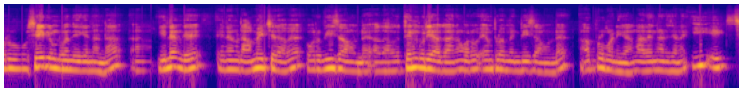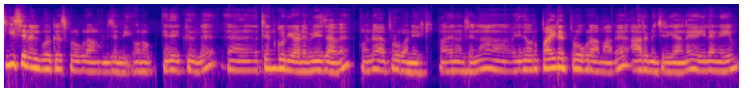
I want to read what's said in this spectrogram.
ஒரு செய்தி ஒன்று வந்தீங்க என்னன்னா இலங்கை இலங்கோட அமைச்சராக ஒரு விசா உண்டு. அதாவது தென்கொரியாவுக்கான ஒரு எம்ப்ளாய்மெண்ட் விசா உண்டு. அப்ரூவ் பண்ணிக்காங்க அது என்னன்னு சொன்னா இஎயிட் சீசனல் ஒர்க்கர்ஸ் ப்ரோக்ராம்னு சொல்லி ஒரு இதுக்குள்ள அஹ், தென்கொரியாவோட விசாவை கொண்டு அப்ரூவ் பண்ணியிருக்கு அது என்னன்னு இது ஒரு பைலட் ப்ரோக்ராமாக ஆரம்பிச்சிருக்காங்க. இலங்கையும்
